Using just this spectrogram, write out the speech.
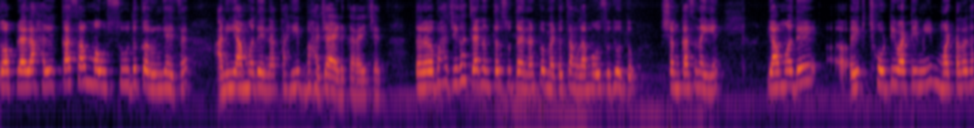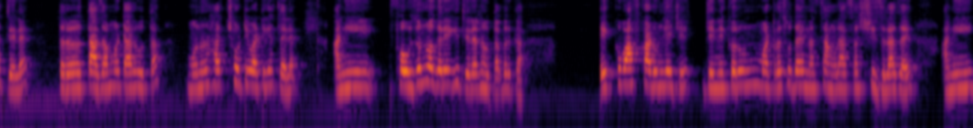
तो आपल्याला हलकासा मौसूद करून घ्यायचा आहे आणि यामध्ये ना काही भाज्या ॲड करायच्या आहेत. तर भाजी घातल्यानंतर सुद्धा आहे ना टोमॅटो चांगला मौसूद होतो. शंकाच नाही आहे यामध्ये एक छोटी वाटी मी मटार घातलेला आहे. तर ताजा मटार होता. म्हणून हा छोटी वाटी घातलेला आहे. आणि फौजन वगैरे घेतलेला नव्हता बरं का. एक वाफ काढून घ्यायचे जेणेकरून मटरसुद्धा आहे ना चांगला असा शिजला जाईल. आणि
